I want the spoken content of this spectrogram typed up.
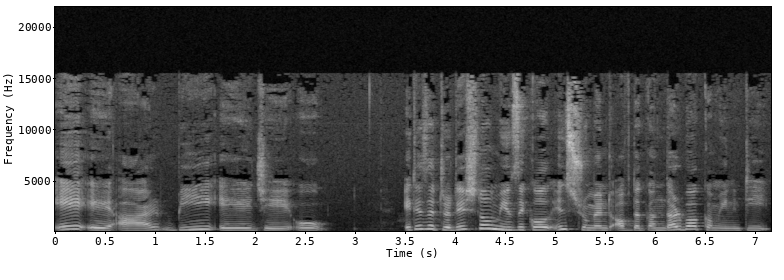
A A R B A J O. It is a traditional musical instrument of the Gandharva community.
